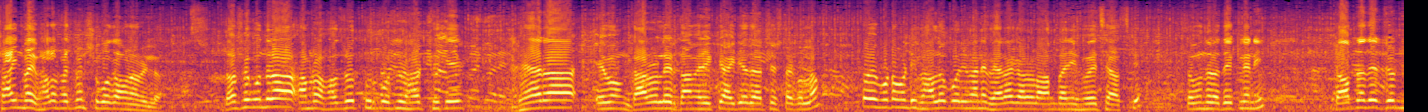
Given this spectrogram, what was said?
শাহিন ভাই ভালো থাকবেন শুভকামনা রইল। দর্শক বন্ধুরা আমরা হজরতপুর পশুর হাট থেকে ভেড়া এবং গারলের দামের একটি আইডিয়া দেওয়ার চেষ্টা করলাম। তবে মোটামুটি ভালো পরিমাণে ভেড়া গারল আমদানি হয়েছে আজকে। তো বন্ধুরা, দেখলেনই। তো আপনাদের জন্য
